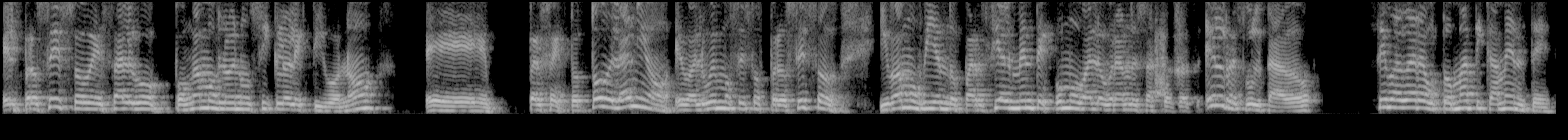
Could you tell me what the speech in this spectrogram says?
el proceso es algo, pongámoslo en un ciclo lectivo, ¿no? Eh, perfecto, todo el año evaluemos esos procesos y vamos viendo parcialmente cómo va logrando esas cosas. El resultado se va a dar automáticamente.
